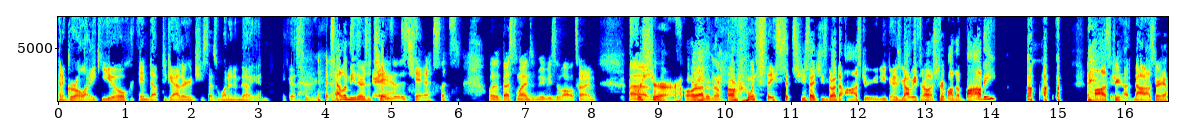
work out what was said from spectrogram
and a girl like you end up together? And she says, One in a million. Because so you're telling me there's a chance. There's a chance. That's one of the best lines in movies of all time. For um, sure. Or other than, or when they, she said she's going to Austria and you guys got me throw a strip on the Bobby? Austria, not Australia.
